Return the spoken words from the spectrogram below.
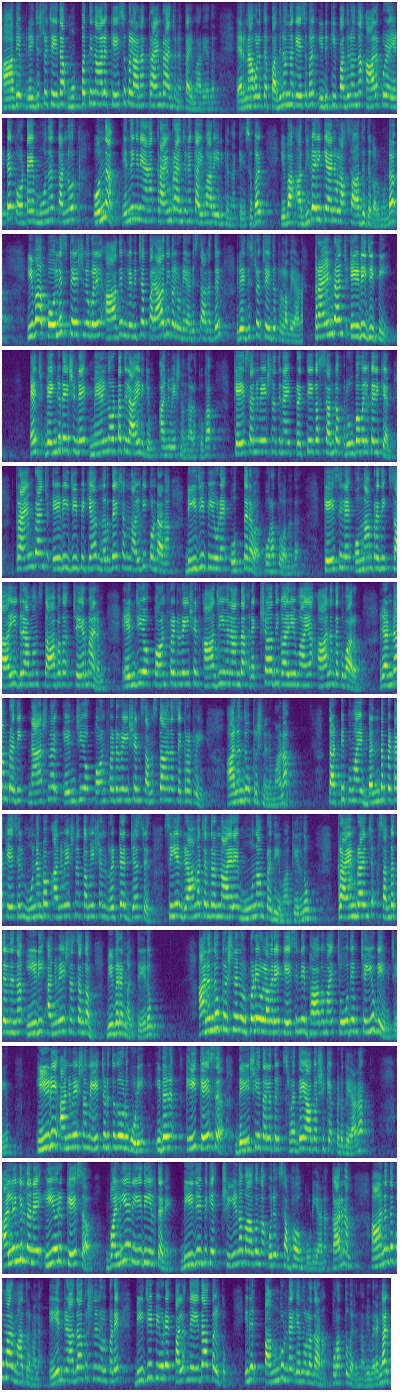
ആദ്യം രജിസ്റ്റർ ചെയ്ത മുപ്പത്തിനാല് കേസുകളാണ് ക്രൈംബ്രാഞ്ചിന് കൈമാറിയത്. എറണാകുളത്ത് പതിനൊന്ന് കേസുകൾ ഇടുക്കി പതിനൊന്ന് ആലപ്പുഴ എട്ട് കോട്ടയം മൂന്ന് കണ്ണൂർ ഒന്ന് എന്നിങ്ങനെയാണ് ക്രൈംബ്രാഞ്ചിന് കൈമാറിയിരിക്കുന്ന കേസുകൾ. ഇവ അധികരിക്കാനുള്ള സാധ്യതകളുമുണ്ട്. ഇവ പോലീസ് സ്റ്റേഷനുകളിൽ ആദ്യം ലഭിച്ച പരാതികളുടെ അടിസ്ഥാനത്തിൽ register ചെയ്തിട്ടുള്ളവയാണ്. Crime branch A D G P H വെങ്കടേഷിന്റെ മേൽനോട്ടത്തിലായിരിക്കും അന്വേഷണം നടക്കുക. കേസ് അന്വേഷണത്തിനായി പ്രത്യേക സംഘം രൂപവൽക്കരിക്കാൻ crime branch A D G പിക്ക് നിർദ്ദേശം നൽകിക്കൊണ്ടാണ് ഡി ജി പിയുടെ ഉത്തരവ് പുറത്തുവന്നത്. കേസിലെ ഒന്നാം പ്രതി സായി ഗ്രാമം സ്ഥാപക ചെയർമാനും എൻ ജി ഒ കോൺഫെഡറേഷൻ ആജീവനാന്ത രക്ഷാധികാരിയുമായ ആനന്ദകുമാറും. രണ്ടാം പ്രതി national N G O confederation സംസ്ഥാന സെക്രട്ടറി അനന്തു കൃഷ്ണനുമാണ്. തട്ടിപ്പുമായി ബന്ധപ്പെട്ട കേസിൽ മുനമ്പം അന്വേഷണ commission retired justice C N Ramachandran നായരെ മൂന്നാം പ്രതിയുമാക്കിയിരുന്നു. ക്രൈംബ്രാഞ്ച് സംഘത്തിൽ നിന്ന് ഇ ഡി അന്വേഷണ സംഘം വിവരങ്ങൾ തേടും. അനന്തു കൃഷ്ണൻ ഉൾപ്പെടെയുള്ളവരെ കേസിന്റെ ഭാഗമായി ചോദ്യം ചെയ്യുകയും ചെയ്യും. ഇ ഡി അന്വേഷണം ഏറ്റെടുത്തതോടുകൂടി ഇതിന് ഈ കേസ് ദേശീയ തലത്തിൽ ശ്രദ്ധയാകർഷിക്കപ്പെടുകയാണ്. അല്ലെങ്കിൽ തന്നെ ഈ ഒരു കേസ് വലിയ രീതിയിൽ തന്നെ ബി ജെ പിക്ക് ക്ഷീണമാകുന്ന ഒരു സംഭവം കൂടിയാണ്. കാരണം ആനന്ദകുമാർ മാത്രമല്ല എൻ രാധാകൃഷ്ണൻ ഉൾപ്പെടെ ബി ജെ പിയുടെ പല നേതാക്കൾക്കും ഇതിൽ പങ്കുണ്ട് എന്നുള്ളതാണ് പുറത്തു വരുന്ന വിവരങ്ങൾ.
